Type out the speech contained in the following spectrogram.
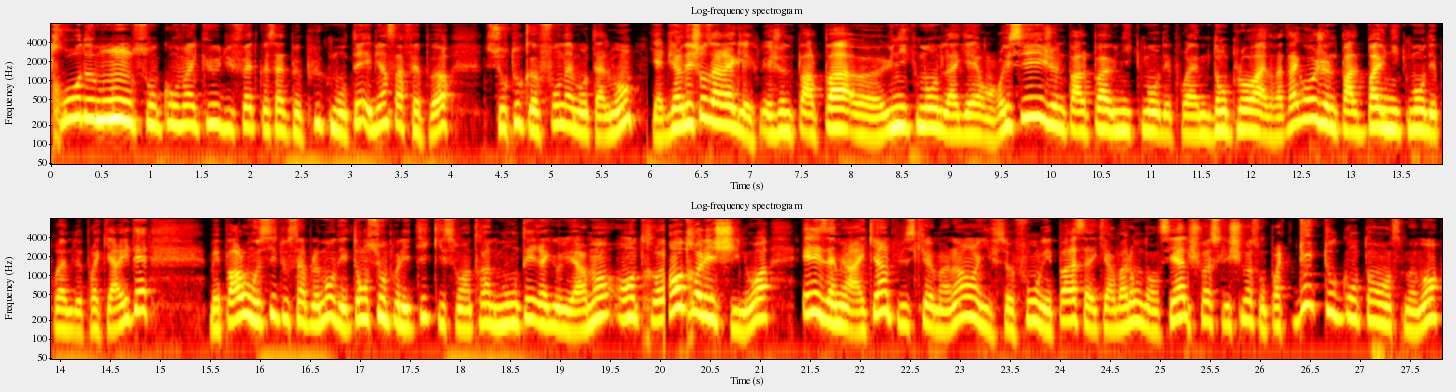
trop de monde sont convaincus du fait que ça ne peut plus que monter, eh bien ça fait peur. Surtout que fondamentalement, il y a bien des choses à régler. Et je ne parle pas euh, uniquement de la guerre en Russie, je ne parle pas uniquement des problèmes d'emploi à droite à gauche, je ne parle pas uniquement des problèmes de précarité. Mais parlons aussi tout simplement des tensions politiques qui sont en train de monter régulièrement entre, entre les Chinois et les Américains, puisque maintenant ils se font les passes avec un ballon dans le ciel. Les Chinois, les sont pas du tout contents en ce moment.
